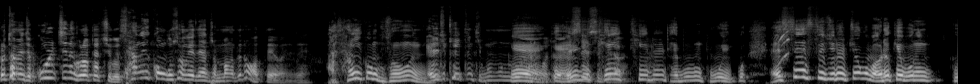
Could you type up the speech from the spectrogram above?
그렇다면 이제 꼴찌는 그렇다 치고 상위권 구성에 대한 전망들은 어때요, 이제? 아 상위권 구성은 LG KT는 기본 목록 예, 거죠. 그 LG SSG 가. KT를 대부분 보고 있고 SSG를 조금 어렵게 보는 그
